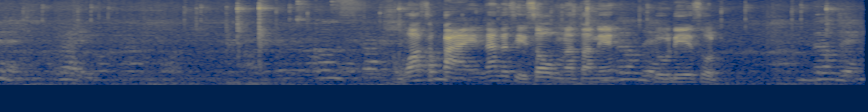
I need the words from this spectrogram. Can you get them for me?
Unit ready. ผม Construction ว่าสปาย complete. น่าจะสีส้มนะตอนนี้ดูดีสุด Building.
